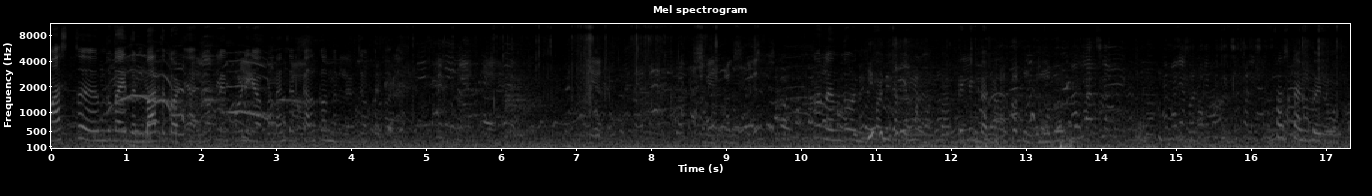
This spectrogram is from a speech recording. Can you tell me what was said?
ಮಸ್ತ್ ಒಂದು ಬೈದನ್ ಬಾತುಕೊಳ್ಳಿ ಜೋಕ್ಲೆ ಕೋಳಿಗೆ ಹಾಕೊಂಡು ಒಂದ್ಸರಿ ಕಲ್ಕೊಂದಿಲ್ಲ ಜೋಕ್ಲೆ ಫಸ್ಟ್ ಅನ್ಕೋಯ್ನು ಅಪ್ಪ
